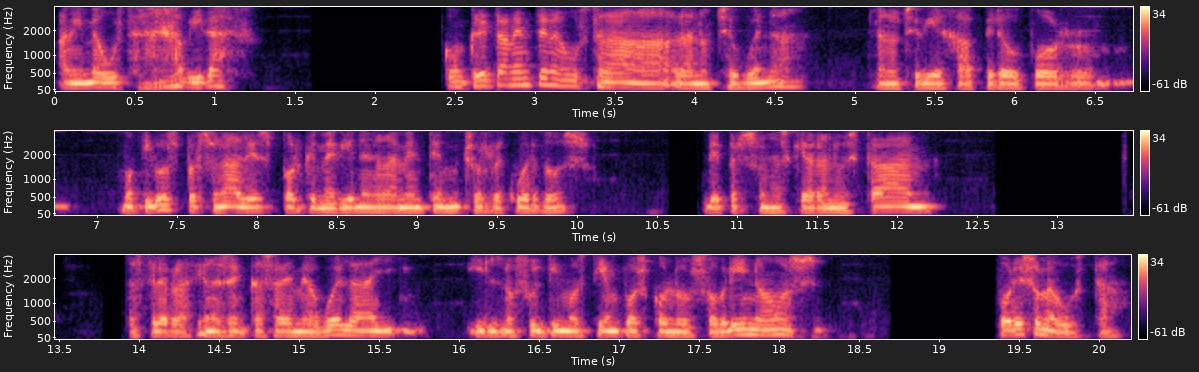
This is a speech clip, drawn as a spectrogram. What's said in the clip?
a mí me gusta la Navidad. Concretamente me gusta la, la Nochebuena, la Nochevieja, pero por motivos personales, porque me vienen a la mente muchos recuerdos de personas que ahora no están, las celebraciones en casa de mi abuela y, y los últimos tiempos con los sobrinos. Por eso me gusta,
